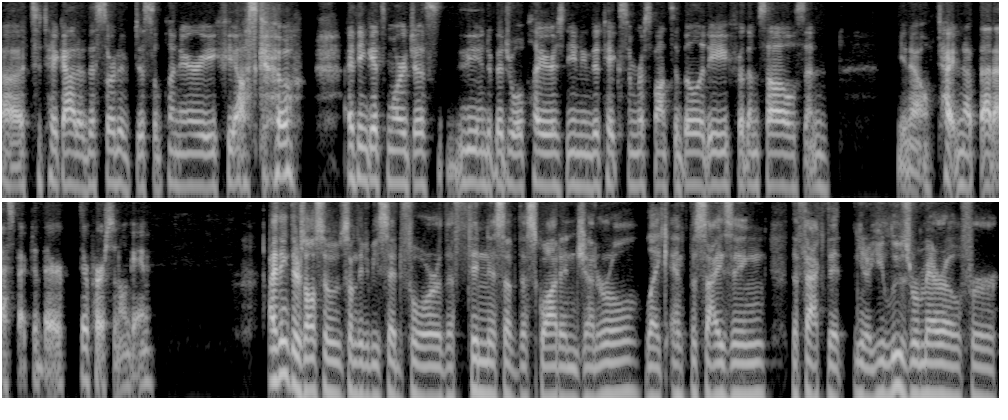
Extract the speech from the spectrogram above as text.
uh, to take out of this sort of disciplinary fiasco i think it's more just the individual players needing to take some responsibility for themselves and you know tighten up that aspect of their their personal game I think there's also something to be said for the thinness of the squad in general, like emphasizing the fact that you know you lose Romero for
